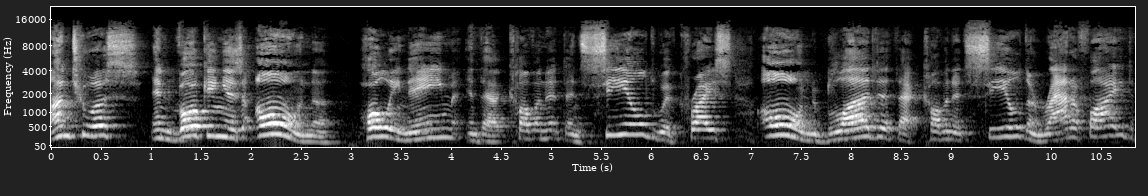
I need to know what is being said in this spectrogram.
unto us, invoking his own holy name in that covenant and sealed with Christ's own blood, that covenant sealed and ratified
